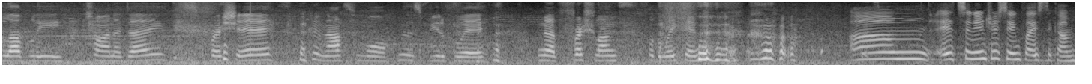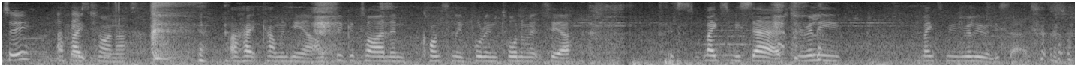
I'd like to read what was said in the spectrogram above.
lovely China day. It's fresh air. Couldn't ask for more. Look at this beautiful air. I'm gonna have fresh lungs for the weekend. Um, it's an interesting place to come to. I hate China. I hate coming here. I'm sick of tired and constantly putting tournaments here. It makes me sad. It really makes me really, really sad.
